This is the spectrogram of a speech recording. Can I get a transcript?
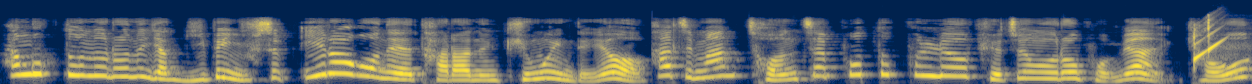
한국 돈으로는 약 261억 원에 달하는 규모인데요. 하지만 전체 포트폴리오 비중으로 보면 겨우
